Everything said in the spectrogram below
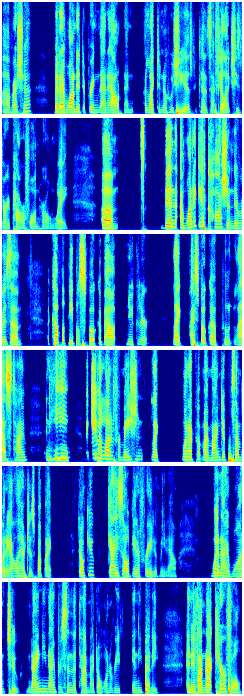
uh, Russia, but I wanted to bring that out, and I'd like to know who she is because I feel like she's very powerful in her own way. Um, then I want to give caution. There was um, a couple of people spoke about nuclear. Like I spoke of Putin last time, and he, mm-hmm. I gave a lot of information. Like when I put my mind to somebody, all I have to do is but my, don't you guys all get afraid of me now. When I want to, 99% of the time, I don't want to read anybody. And if I'm not careful,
